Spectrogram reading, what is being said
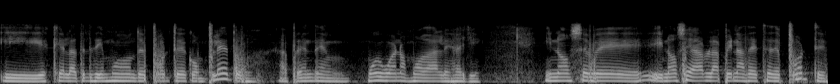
Y es que el atletismo es un deporte completo, aprenden muy buenos modales allí. Y no se ve, y no se habla apenas de este deporte.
